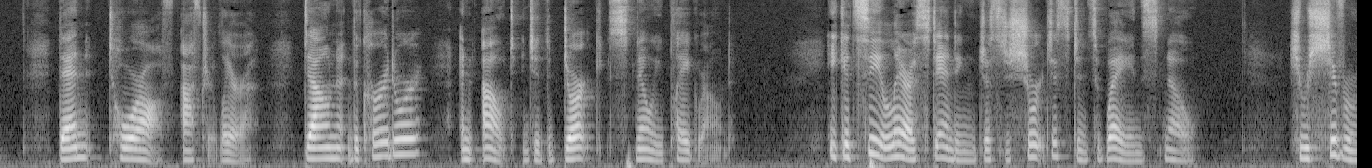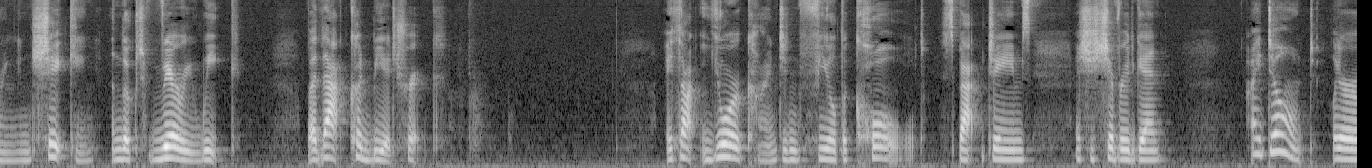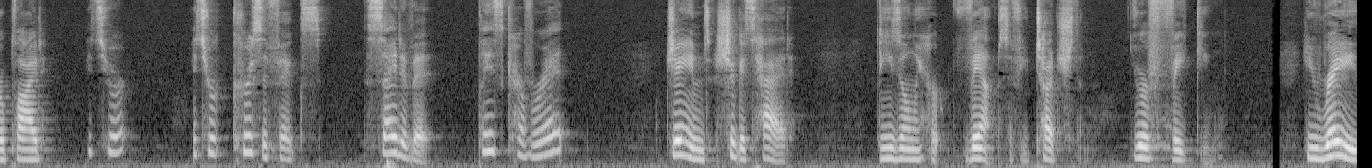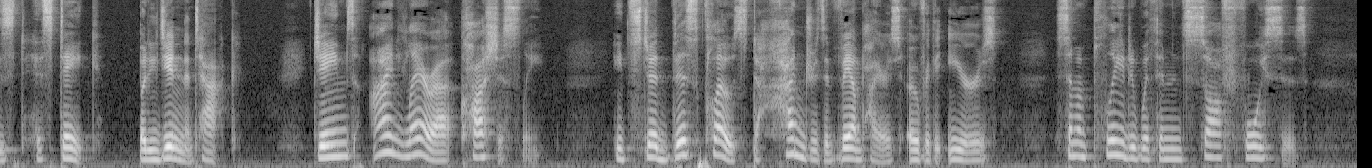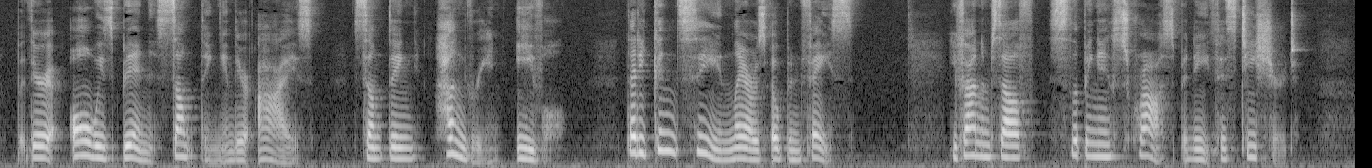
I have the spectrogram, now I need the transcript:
then tore off after Lara, down the corridor and out into the dark, snowy playground. He could see Lara standing just a short distance away in the snow. She was shivering and shaking and looked very weak, but that could be a trick. I thought your kind didn't feel the cold, spat James as she shivered again. I don't, Lara replied. It's your it's your crucifix. The sight of it. Please cover it. James shook his head. These only hurt vamps if you touch them. You're faking. He raised his stake, but he didn't attack. James eyed Lara cautiously. He'd stood this close to hundreds of vampires over the years. Some had pleaded with him in soft voices, but there had always been something in their eyes, something hungry and evil, that he couldn't see in Lara's open face. He found himself slipping his cross beneath his t shirt.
